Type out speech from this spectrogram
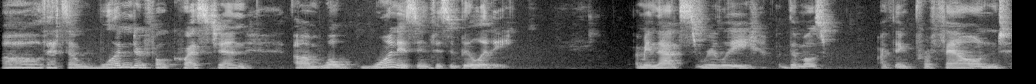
Oh, that's a wonderful question. Um, well, one is invisibility. I mean, that's really the most, I think, profound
